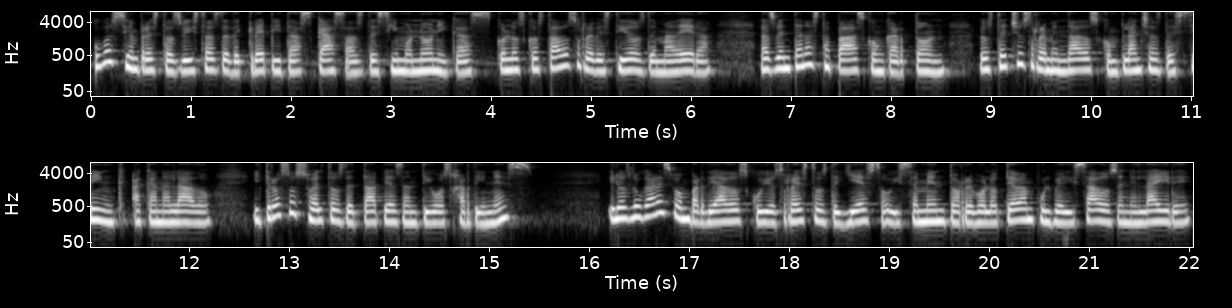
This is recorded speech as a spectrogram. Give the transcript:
Hubo siempre estas vistas de decrépitas casas decimonónicas, con los costados revestidos de madera, las ventanas tapadas con cartón, los techos remendados con planchas de zinc acanalado y trozos sueltos de tapias de antiguos jardines, y los lugares bombardeados cuyos restos de yeso y cemento revoloteaban pulverizados en el aire,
